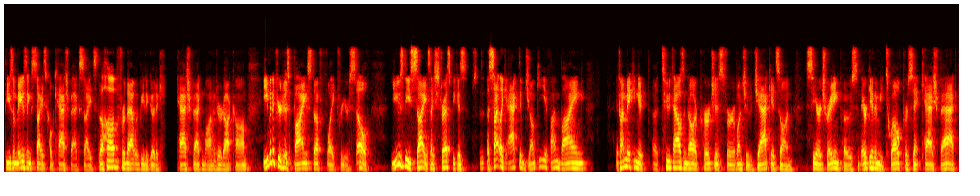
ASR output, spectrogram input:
these amazing sites called cashback sites. The hub for that would be to go to cashbackmonitor.com. Even if you're just buying stuff like for yourself, use these sites. I stress because a site like Active Junky, if I'm buying, if I'm making a, a two thousand dollar purchase for a bunch of jackets on Sierra Trading Post, and they're giving me twelve percent cash back,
